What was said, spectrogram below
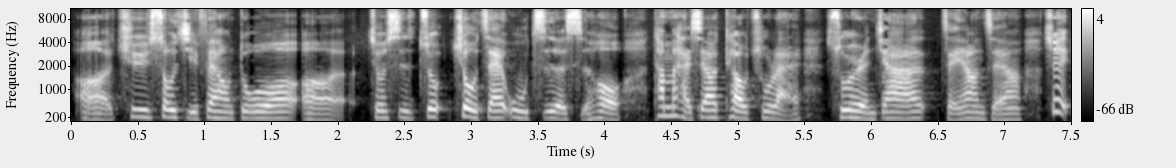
呃，去收集非常多，呃，就是救救灾物资的时候，他们还是要跳出来说人家怎样怎样。所以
